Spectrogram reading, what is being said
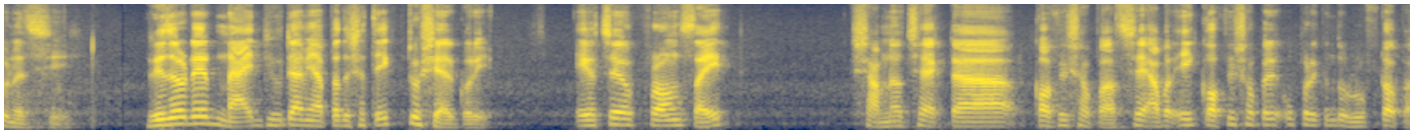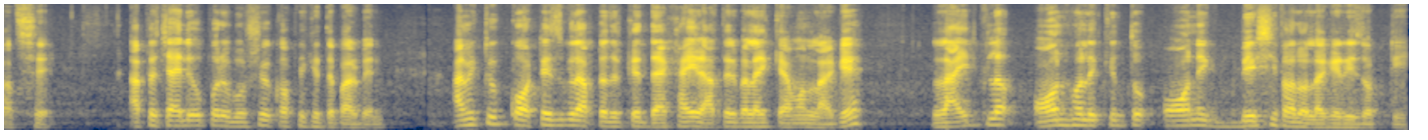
শুনেছি। রিসোর্টের নাইট ভিউটা আমি আপনাদের সাথে একটু শেয়ার করি। এই হচ্ছে ফ্রন্ট সাইড সামনে হচ্ছে একটা কফি শপ আছে, আবার এই কফি শপের উপরে কিন্তু রুফটপ আছে। আপনি চাইলে উপরে বসে কফি খেতে পারবেন। আমি একটু কটেজগুলো আপনাদেরকে দেখাই রাতের বেলায় কেমন লাগে। লাইটগুলো অন হলে কিন্তু অনেক বেশি ভালো লাগে রিসর্টটি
